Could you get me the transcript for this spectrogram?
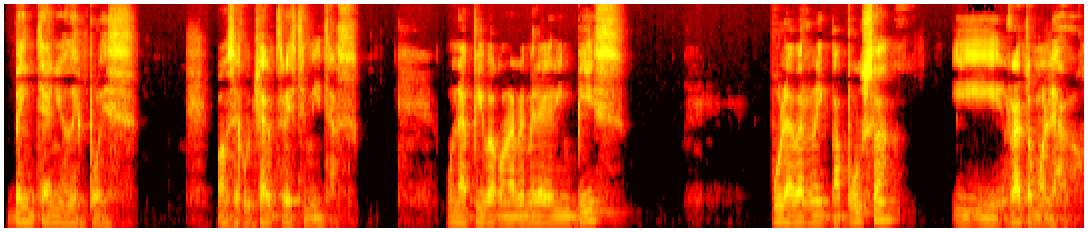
20 años después. Vamos a escuchar tres temitas. Una piba con la remera Greenpeace, Pula Verna y Papusa y Rato Molado.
